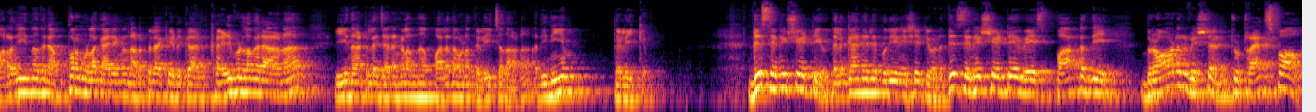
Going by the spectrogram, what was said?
പറയുന്നതിനപ്പുറമുള്ള കാര്യങ്ങൾ നടപ്പിലാക്കിയെടുക്കാൻ കഴിവുള്ളവരാണ് ഈ നാട്ടിലെ ജനങ്ങളെന്ന് പലതവണ തെളിയിച്ചതാണ്. അതിനിയും തെളിയിക്കും. ദിസ് ഇനിഷ്യേറ്റീവ് തെലങ്കാനയിലെ പുതിയ ഇനിഷ്യേറ്റീവ് ആണ്. This initiative is part of the broader vision to transform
